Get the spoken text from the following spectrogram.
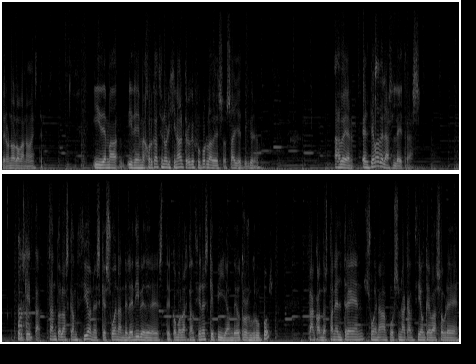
pero no lo ganó este. Y de, ma- y de mejor canción original creo que fue por la de Society, creo. A ver, el tema de las letras. Porque ta- tanto las canciones que suenan del Eddie Vedder este como las canciones que pillan de otros grupos, plan, cuando está en el tren suena pues una canción que va sobre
